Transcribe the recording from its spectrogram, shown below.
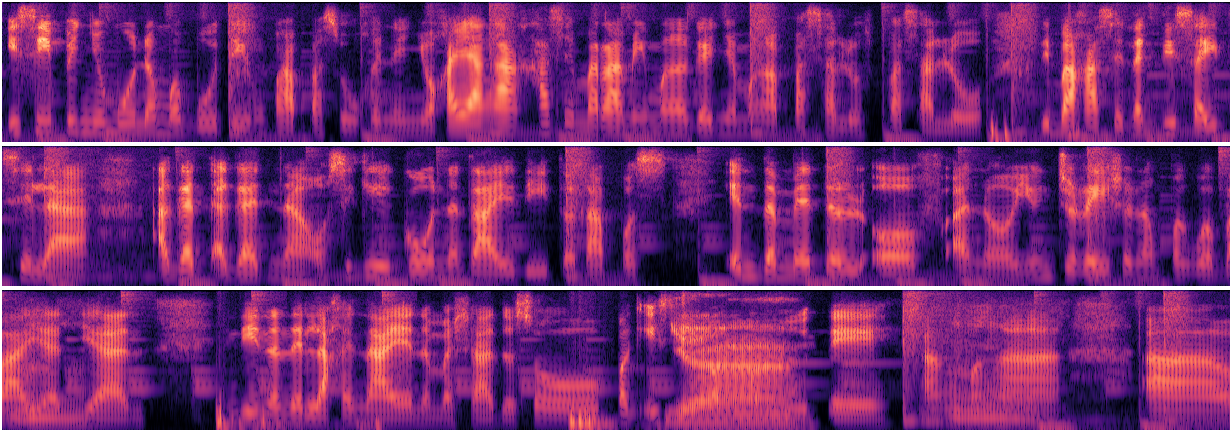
isipin nyo munang mabuti yung papasukin ninyo. Kaya nga kasi maraming mga ganyan mga pasalo-pasalo. 'Di ba Kasi nag-decide sila agad-agad na, o sige, go na tayo dito. Tapos, in the middle of ano yung duration ng pagbabayad, Mm. yan, hindi na nila kinaya na masyado. So, pag-isipan Yeah. mabuti ang Mm. Mga ah,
